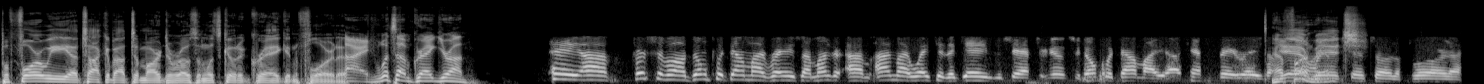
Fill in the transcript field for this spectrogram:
Before we uh, talk about DeMar DeRozan, let's go to Greg in Florida. All right, what's up, Greg? You're on. Hey, uh, first of all, don't put down my Rays. I'm under. I'm on my way to the game this afternoon, so don't put down my uh, Tampa Bay Rays. I'm Have fun, from Rich. Sarasota, Florida.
